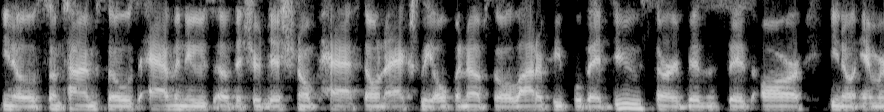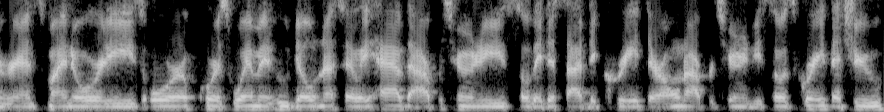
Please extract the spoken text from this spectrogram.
you know sometimes those avenues of the traditional path don't actually open up. So a lot of people that do start businesses are you know immigrants minorities or of course women who don't necessarily have the opportunities so they decide to create their own opportunities. So it's great that you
